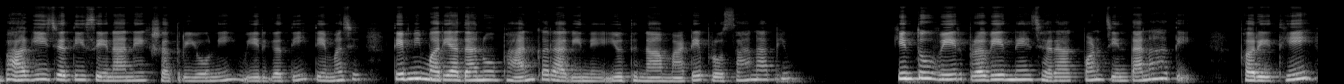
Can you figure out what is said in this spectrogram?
ભાગી જતી સેનાને ક્ષત્રિયોની વીરગતિ તેમજ તેમની મર્યાદાનું ભાન કરાવીને યુદ્ધના માટે પ્રોત્સાહન આપ્યું. કિંતુ વીર પ્રવીરને જરાક પણ ચિંતા ન હતી. ફરીથી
